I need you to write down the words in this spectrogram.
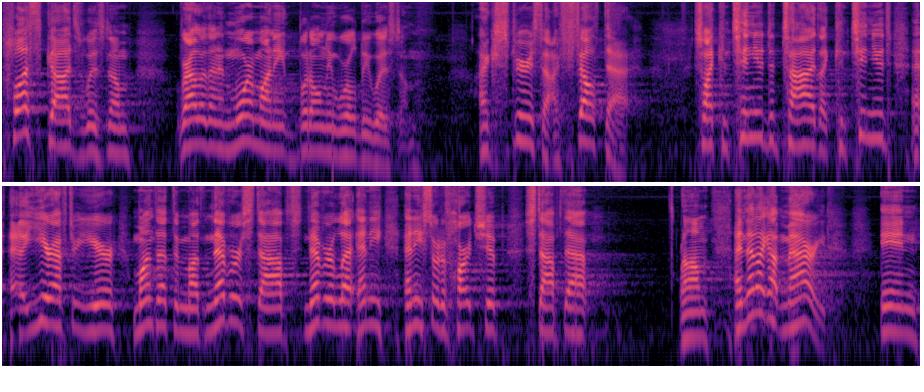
plus God's wisdom rather than more money but only worldly wisdom. I experienced that. I felt that. So I continued to tithe. I continued a, a year after year, month after month, never stopped, never let any, any sort of hardship stop that. Um, and then I got married in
